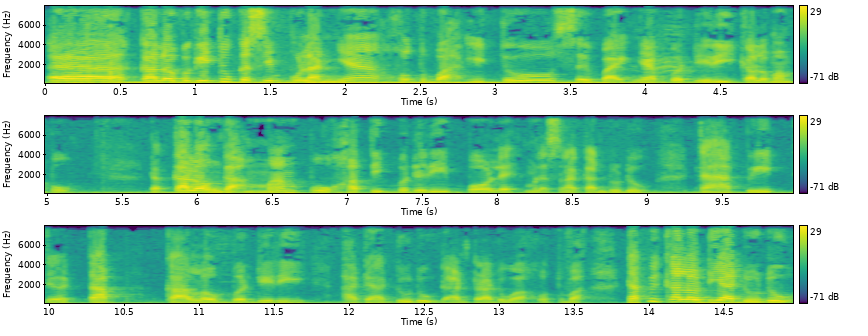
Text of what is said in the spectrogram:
Uh, kalau begitu kesimpulannya khutbah itu sebaiknya berdiri kalau mampu. Kalau enggak mampu khatib berdiri boleh melaksanakan duduk. Tapi tetap kalau berdiri ada duduk di antara dua khutbah. Tapi kalau dia duduk,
